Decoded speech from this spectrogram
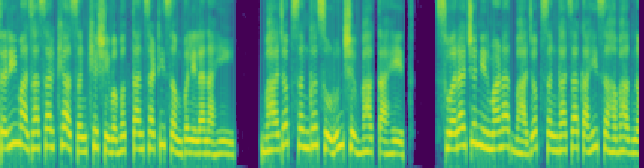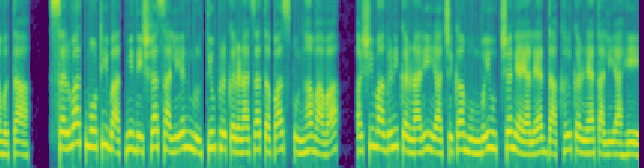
तरी माझ्यासारख्या असंख्य शिवभक्तांसाठी संपलेला नाही. भाजप संघ सोडून शिवभक्त आहेत. स्वराज्य निर्माणात भाजप संघाचा काही सहभाग नव्हता. सर्वात मोठी बातमी दिशा सालियन मृत्यू प्रकरणाचा तपास पुन्हा व्हावा अशी मागणी करणारी याचिका मुंबई उच्च न्यायालयात दाखल करण्यात आली आहे.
